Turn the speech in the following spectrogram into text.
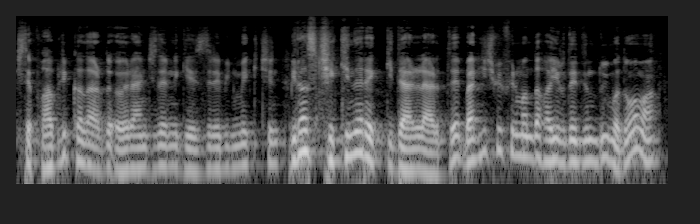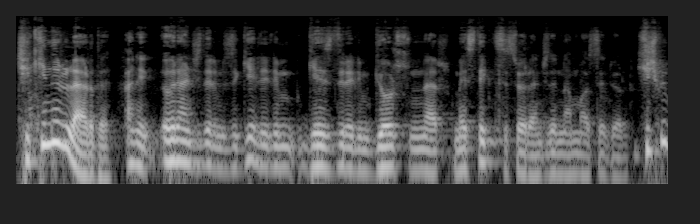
işte fabrikalarda öğrencilerini gezdirebilmek için biraz çekinerek giderlerdi. Ben hiçbir firmanın da hayır dediğini duymadım ama çekinirlerdi. Hani öğrencilerimizi gelelim, gezdirelim, görsünler. Meslek lisesi öğrencilerinden bahsediyorum. Hiçbir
